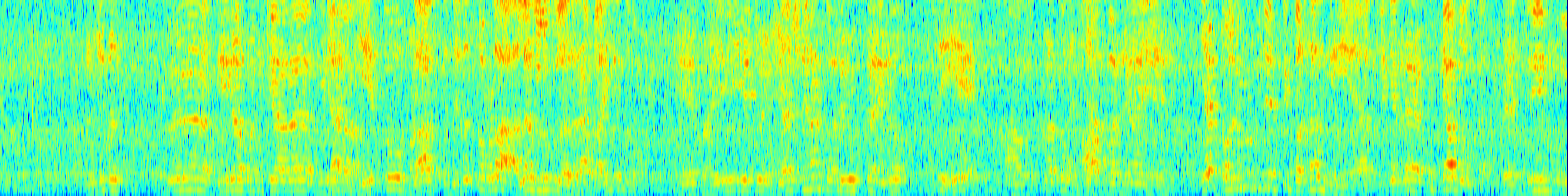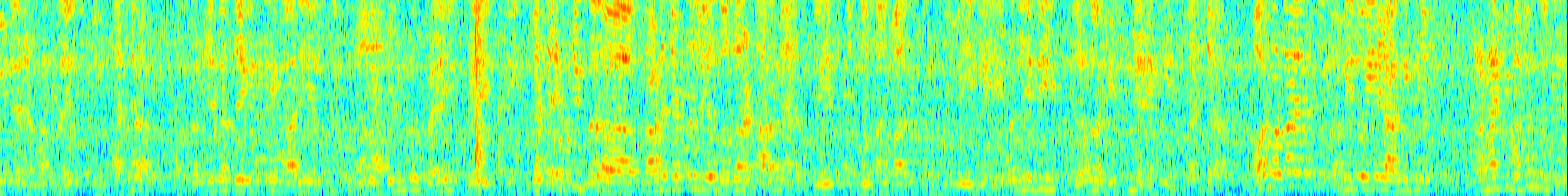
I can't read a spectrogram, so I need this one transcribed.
संजय दत्त अधीरा बन के आ रहा है यार ये तो बड़ा संजय दत्त का बड़ा अलग लुक लग रहा है भाई ये तो। ये भाई ये जो यश है ना टॉलीवुड का हीरो अच्छा ये। हाँ उसका तो अच्छा। बनेगा ये। यार टॉलीवुड मुझे इतनी पसंद नहीं है यार लेकिन तू क्या बोलता है? बेहतरीन मूवी है रहमान भाई उसकी। अच्छा। और संजय दत्त एक एंट्री मारी है उसने तो ये हाँ। फ़िल्म तो भाई भाई अच्छा इसकी पुराने चैप्टर जो है 2018 में आया तो ये मतलब दो साल बाद ही समझो ये कि ये भी दो हज़ार बीस में आएगी। अच्छा और बता यार कोई अभी तो ये आ गई थी जब पुराना की पसंद तुझे?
